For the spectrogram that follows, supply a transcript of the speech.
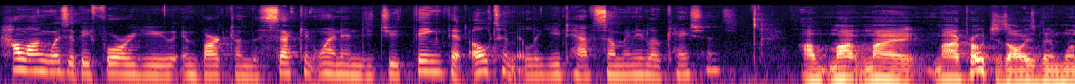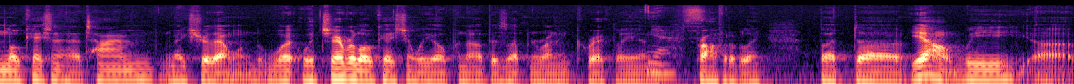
How long was it before you embarked on the second one, and did you think that ultimately you'd have so many locations? Uh, my, my, my approach has always been one location at a time, make sure that one, wh- whichever location we open up is up and running correctly and Yes. profitably. But uh, yeah, we uh,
